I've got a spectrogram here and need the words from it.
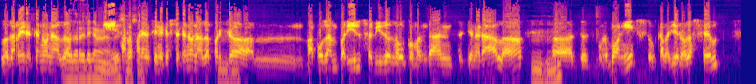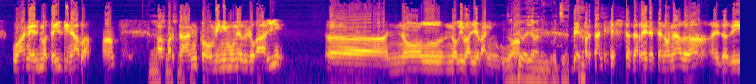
La darrera canonada, La darrera canonada, i sí, fa sí. referència a aquesta canonada perquè mm, va posar en perill la vida del comandant general eh, Mhm. eh, dels Borbònics, el cavallero d'Asfeld, quan ell mateix dinava. Eh? Sí, Eh, sí, per sí, tant, com a mínim un esglai eh, no, no li va llevar ningú. No eh? hi va llevar ningú, exacte. Bé, per tant, aquesta darrera canonada, és a dir,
